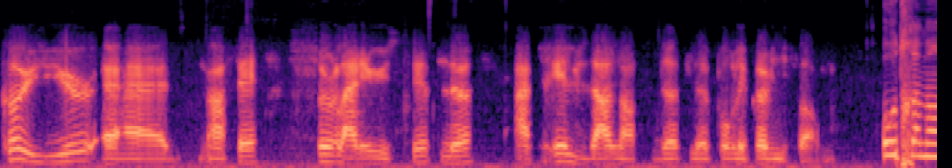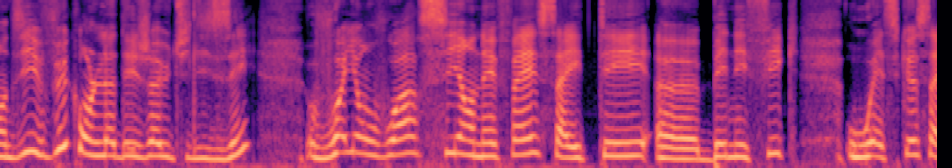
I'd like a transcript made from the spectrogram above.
qu'a eu lieu, euh, en fait, sur la réussite là, après l'usage d'antidotes pour l'épreuve uniforme. Autrement dit, vu qu'on l'a déjà utilisé, voyons voir si en effet ça a été euh, bénéfique ou est-ce que ça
